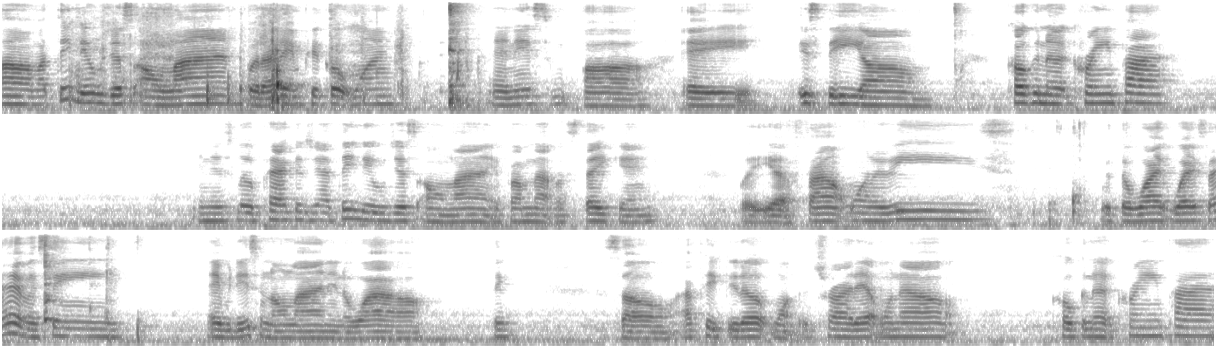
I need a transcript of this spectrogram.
um I think they was just online, but I didn't pick up one. And it's uh a it's the um coconut cream pie in this little packaging. I think they were just online if I'm not mistaken. But yeah, found one of these with the white wax. I haven't seen maybe this one online in a while. I think so. I picked it up. Want to try that one out. Coconut cream pie.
